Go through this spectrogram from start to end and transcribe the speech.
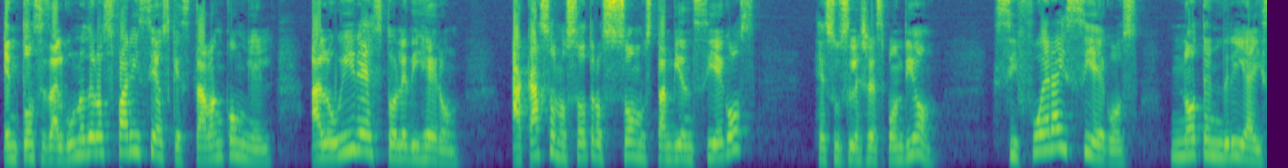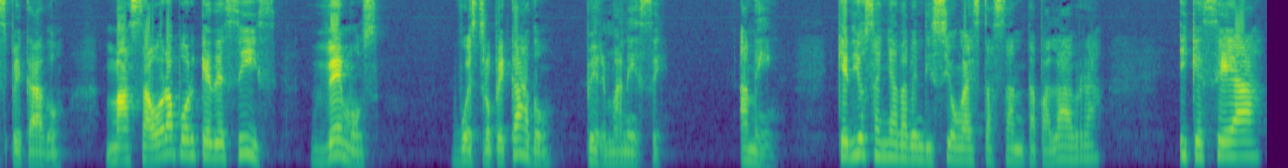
Entonces algunos de los fariseos que estaban con él, al oír esto, le dijeron, ¿acaso nosotros somos también ciegos? Jesús les respondió, si fuerais ciegos, no tendríais pecado, mas ahora porque decís, vemos, vuestro pecado permanece. Amén. Que Dios añada bendición a esta santa palabra y que sea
